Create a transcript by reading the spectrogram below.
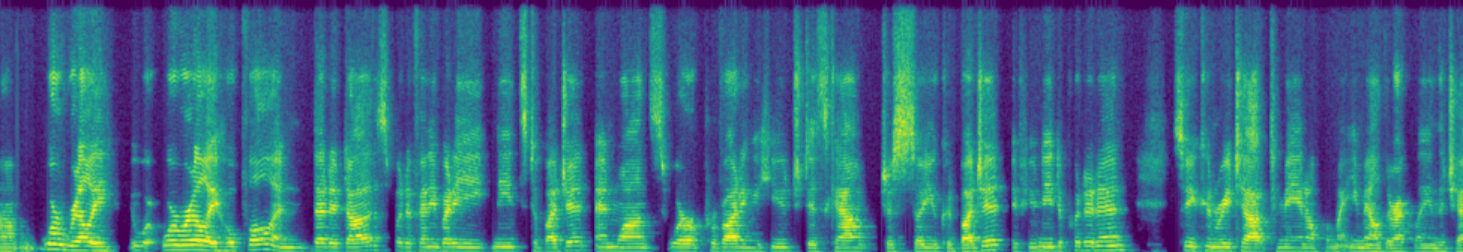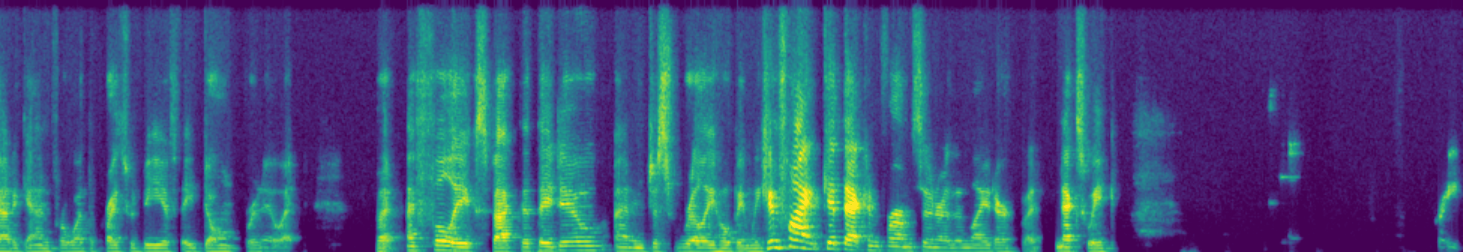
Um, we're really, we're, really hopeful and that it does, but if anybody needs to budget and wants, we're providing a huge discount just so you could budget if you need to put it in. So you can reach out to me and I'll put my email directly in the chat again for what the price would be if they don't renew it. But I fully expect that they do i'm just really hoping we can find, get that confirmed sooner than later, but next week. Great.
